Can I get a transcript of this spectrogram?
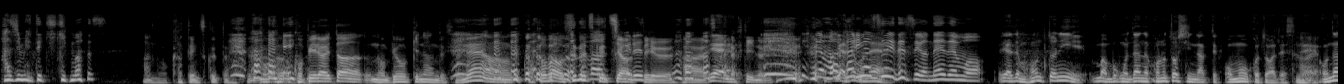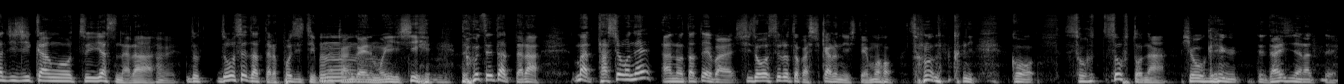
初めて聞きます。あの勝手に作ったんですけど、はい。コピーライターの病気なんですよね。あの 言葉をすぐ作っちゃうっていう、はい、いや作んなくていいのに。でも分かりやすいですよねでも。いやでも本当に、まあ、僕もだんだんこの年になって思うことはですね、は同じ時間を費やすなら、はい。どどうせだったらポジティブな考えでもいいし、どうせだったら、まあ、多少ねあの例えば指導するとか叱るにしても その中にこうソフソフトな表現って大事だなって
